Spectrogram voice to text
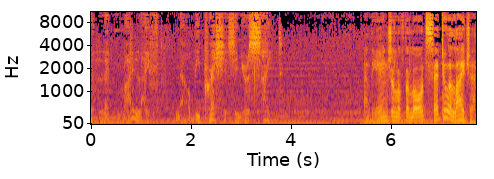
but let my life now be precious in your sight. And the angel of the Lord said to Elijah,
